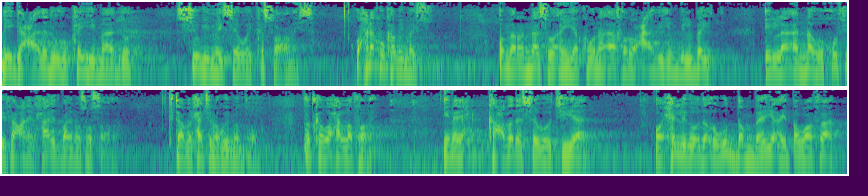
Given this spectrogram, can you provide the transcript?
dhiigga caadadu uu ka yimaado sugi mayse way ka soconaysa. Waxna ku kabi mayso. Umira annaasu an yakuuna aakhiru cahdihim bilbeyt ila anahu khufifa can ilxaa'id baa inoo soo socda. Kitaab alxaj inoogu iman doona dadka waxa la faray inay kacbada sagootiyaan oo xilligooda ugu dambeeya ay tawaafaan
